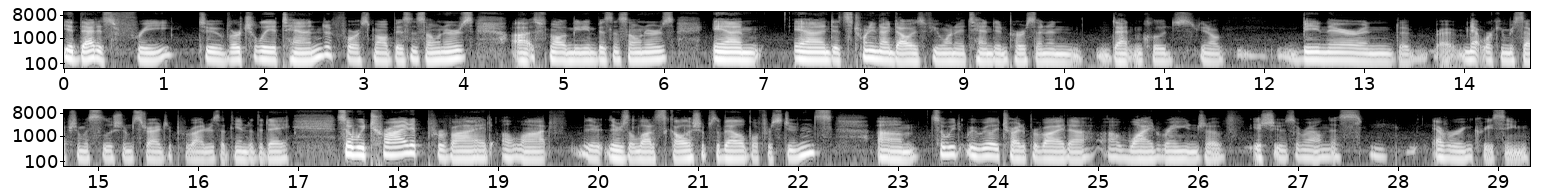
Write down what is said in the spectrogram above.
It, that is free to virtually attend for small business owners, uh, small and medium business owners, and and it's twenty nine dollars if you want to attend in person, and that includes you know being there and uh, networking reception with solution strategy providers at the end of the day. So we try to provide a lot. There, there's a lot of scholarships available for students. Um, so we, we really try to provide a, a wide range of issues around this ever increasing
